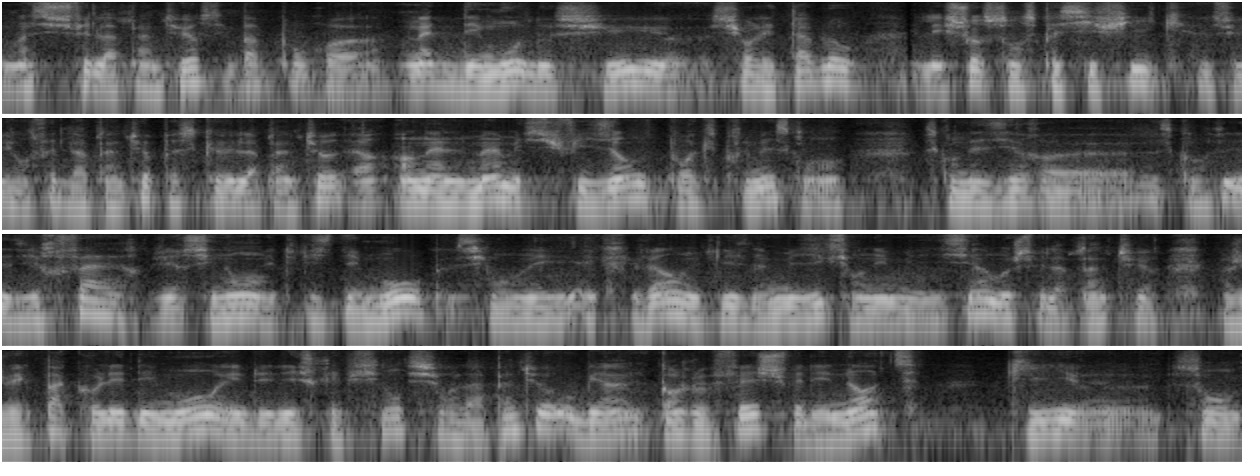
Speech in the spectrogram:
Moi, si je fais de la peinture, c'est pas pour euh, mettre des mots dessus euh, sur les tableaux. Les choses sont spécifiques. On fait de la peinture parce que la peinture en elle-même est suffisante pour exprimer ce qu'on ce qu'on désire euh, ce qu'on désire faire. dire, sinon, on utilise des mots. Si on est écrivain, on utilise de la musique. Si on est musicien, moi, je fais de la peinture. Je vais pas coller des mots et des descriptions sur la peinture. Ou bien, quand je le fais, je fais des notes qui sont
